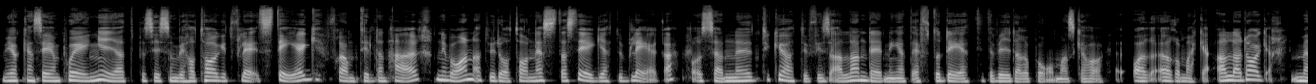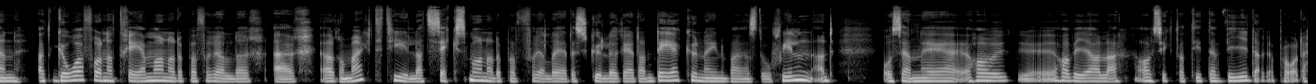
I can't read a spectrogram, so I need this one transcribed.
men jag kan se en poäng i att precis som vi har tagit fler steg fram till den här nivån, att vi då tar nästa steg i att dubblera. Och sen eh, tycker jag att det finns all anledning att efter det titta vidare på om man ska ha öronmärka alla dagar. Men att gå från att tre månader per förälder är öronmärkt till att sex månader per förälder är det, skulle redan det kunna innebära en stor skillnad. Och sen eh, har, eh, har vi alla avsikt att titta vidare på det.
